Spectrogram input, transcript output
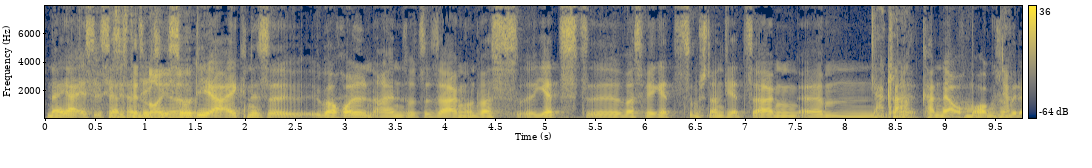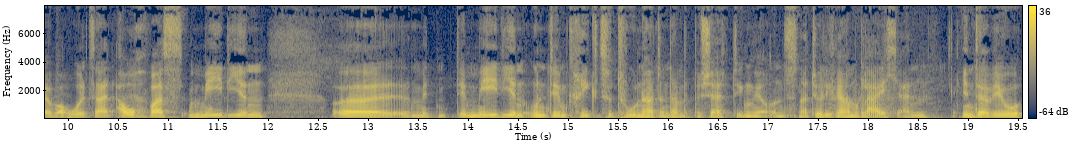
Naja, es ist das ja ist tatsächlich so, die Ereignisse überrollen einen sozusagen und was jetzt, äh, was wir jetzt zum Stand jetzt sagen, ähm, ja, klar. Äh, kann ja auch morgen schon ja. wieder überholt sein. Auch ja. was Medien äh, mit dem Medien und dem Krieg zu tun hat und damit beschäftigen wir uns natürlich. Wir haben gleich ein Interview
